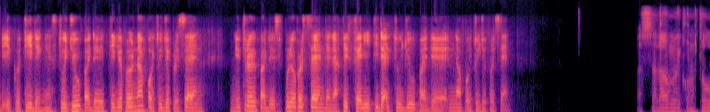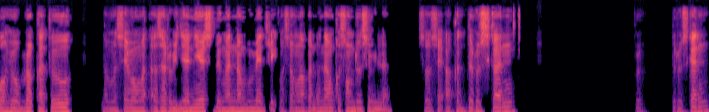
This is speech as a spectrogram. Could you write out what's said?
Diikuti dengan setuju pada 36.7%, neutral pada 10% dan aktif sekali tidak setuju pada 6.7%. Assalamualaikum warahmatullahi wabarakatuh. Nama saya Muhammad Azhar bin Janius dengan nombor metrik 086029. So, saya akan teruskan teruskan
